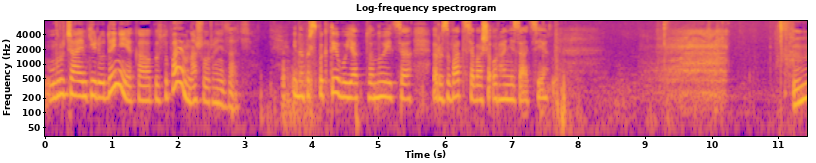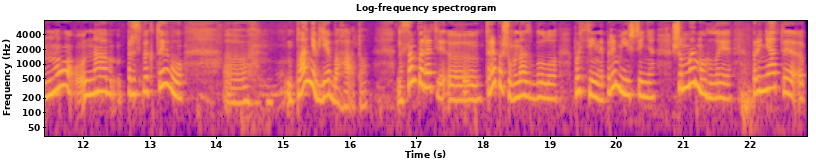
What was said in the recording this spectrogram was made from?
вручаємо тій людині, яка поступає в нашу організацію. І на перспективу, як планується розвиватися ваша організація? Ну, на перспективу. Планів є багато. Насамперед, е, треба, щоб у нас було постійне приміщення, щоб ми могли прийняти е,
